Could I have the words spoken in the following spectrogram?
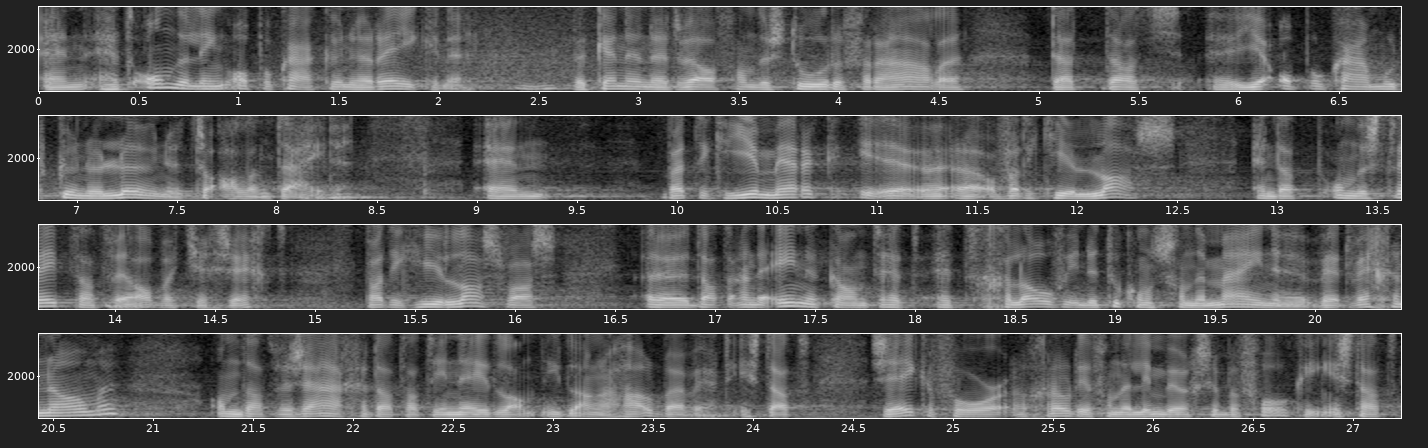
En het onderling op elkaar kunnen rekenen. We kennen het wel van de stoere verhalen dat, dat eh, je op elkaar moet kunnen leunen te allen tijden. En wat ik hier merk, eh, of wat ik hier las, en dat onderstreept dat wel, wat je zegt. Wat ik hier las was uh, dat aan de ene kant het, het geloof in de toekomst van de mijnen werd weggenomen omdat we zagen dat dat in Nederland niet langer houdbaar werd, is dat zeker voor een groot deel van de Limburgse bevolking, is dat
